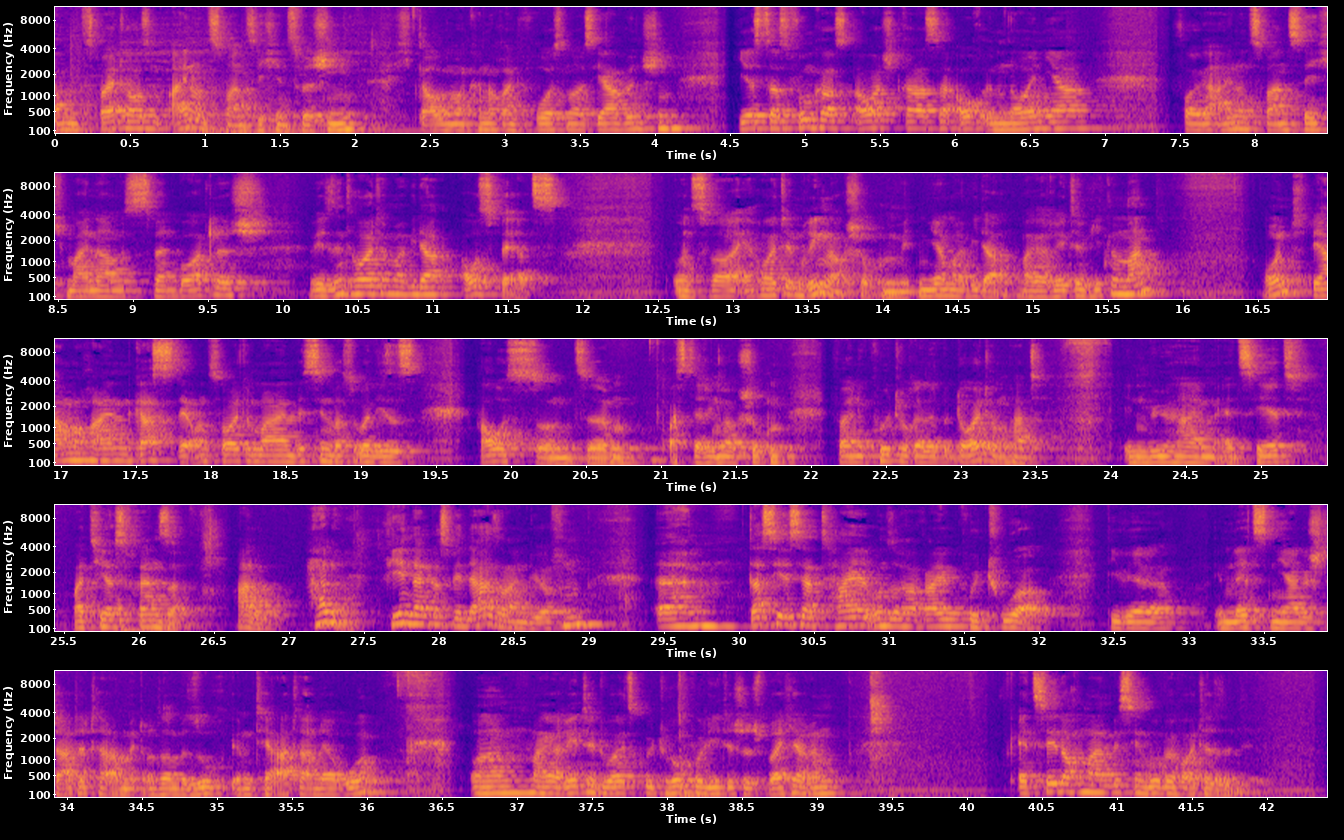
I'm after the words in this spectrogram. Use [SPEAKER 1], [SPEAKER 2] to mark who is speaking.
[SPEAKER 1] Haben 2021 inzwischen. Ich glaube, man kann auch ein frohes neues Jahr wünschen. Hier ist das Funkhaus Auerstraße, auch im neuen Jahr, Folge 21. Mein Name ist Sven Bortlisch. Wir sind heute mal wieder auswärts. Und zwar heute im Ringlockschuppen. Mit mir mal wieder Margarete Wietelmann. Und wir haben auch einen Gast, der uns heute mal ein bisschen was über dieses Haus und ähm, was der Ringlockschuppen für eine kulturelle Bedeutung hat in Mülheim erzählt. Matthias Frense. Hallo.
[SPEAKER 2] Hallo.
[SPEAKER 1] Vielen Dank, dass wir da sein dürfen. Ähm, das hier ist ja Teil unserer Reihe Kultur, die wir im letzten Jahr gestartet haben mit unserem Besuch im Theater an der Ruhr. Ähm, Margarete, du als kulturpolitische Sprecherin, erzähl doch mal ein bisschen, wo wir heute sind.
